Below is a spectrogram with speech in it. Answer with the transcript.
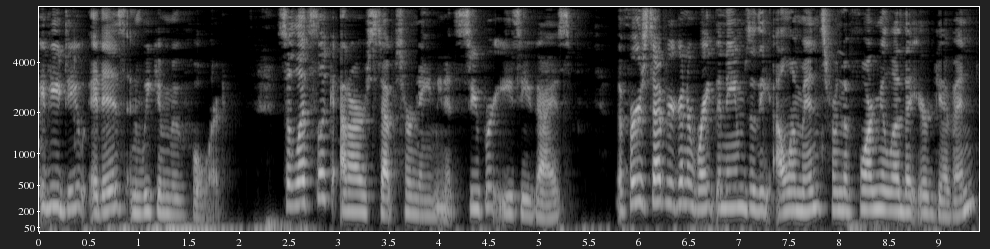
If you do, it is, and we can move forward. So let's look at our steps for naming. It's super easy, you guys. The first step, you're going to write the names of the elements from the formula that you're given.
